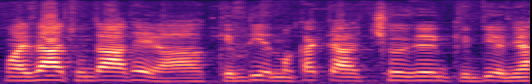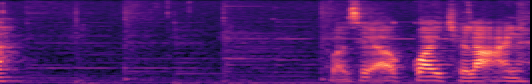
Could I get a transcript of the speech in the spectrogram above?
Ngoài ra chúng ta có thể à, kiếm tiền bằng cách à, chơi game kiếm tiền nha bạn sẽ quay trở lại này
